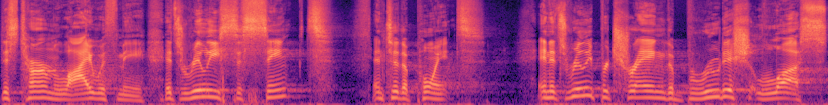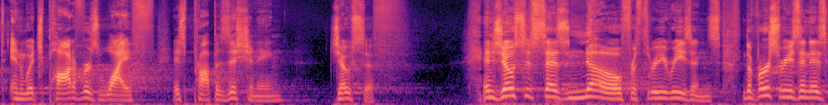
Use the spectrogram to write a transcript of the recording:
This term, lie with me, it's really succinct and to the point. And it's really portraying the brutish lust in which Potiphar's wife is propositioning Joseph. And Joseph says no for three reasons. The first reason is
